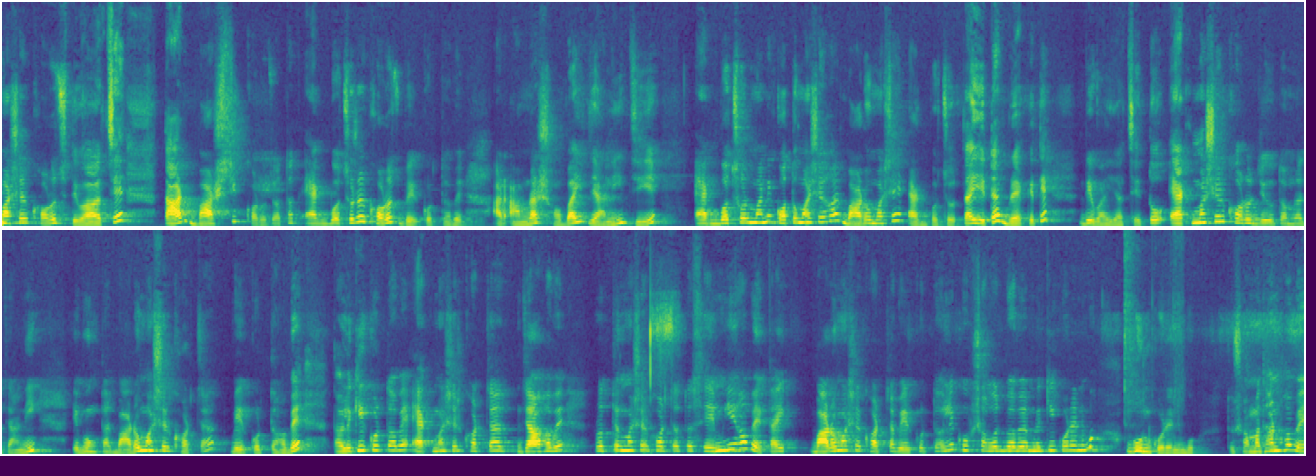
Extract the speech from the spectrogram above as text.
মাসের খরচ দেওয়া আছে, তার বার্ষিক খরচ, অর্থাৎ এক বছরের খরচ বের করতে হবে। আর আমরা সবাই জানি যে এক বছর মানে কত মাসে হয়? বারো মাসে এক বছর। তাই এটা ব্র্যাকেটে দেওয়াই আছে। তো এক মাসের খরচ যেহেতু আমরা জানি এবং তার বারো মাসের খরচা বের করতে হবে, তাহলে কি করতে হবে? এক মাসের খরচা যা হবে, প্রত্যেক মাসের খরচা তো সেমই হবে, তাই বারো মাসের খরচা বের করতে হলে খুব সহজভাবে আমরা কি করে নেব? গুণ করে নেব। তো সমাধান হবে?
